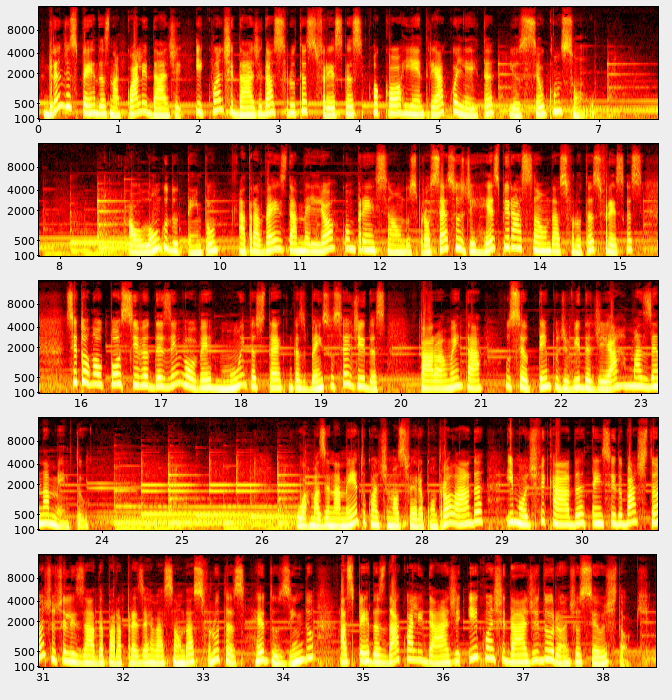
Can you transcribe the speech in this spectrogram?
Grandes perdas na qualidade e quantidade das frutas frescas ocorrem entre a colheita e o seu consumo. Ao longo do tempo, através da melhor compreensão dos processos de respiração das frutas frescas, se tornou possível desenvolver muitas técnicas bem-sucedidas para aumentar o seu tempo de vida de armazenamento. O armazenamento com atmosfera controlada e modificada tem sido bastante utilizada para a preservação das frutas, reduzindo as perdas da qualidade e quantidade durante o seu estoque.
